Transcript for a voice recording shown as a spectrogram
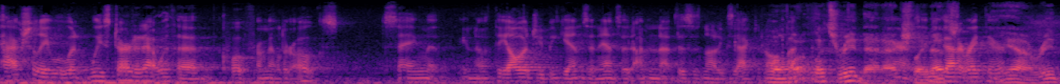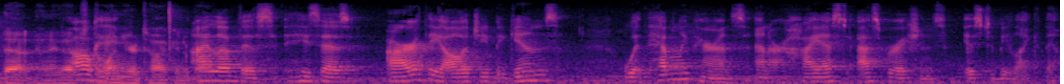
actually, when we started out with a quote from Elder Oaks saying that, you know, theology begins and ends. I'm not, this is not exact at all, Well, but. let's read that actually. You got it right there? Yeah, read that, honey. That's the one you're talking about. I love this. He says, Our theology begins with heavenly parents, and our highest aspirations is to be like them.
